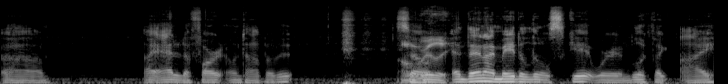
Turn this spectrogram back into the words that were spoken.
uh, I added a fart on top of it. Oh, really? And then I made a little skit where it looked like I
